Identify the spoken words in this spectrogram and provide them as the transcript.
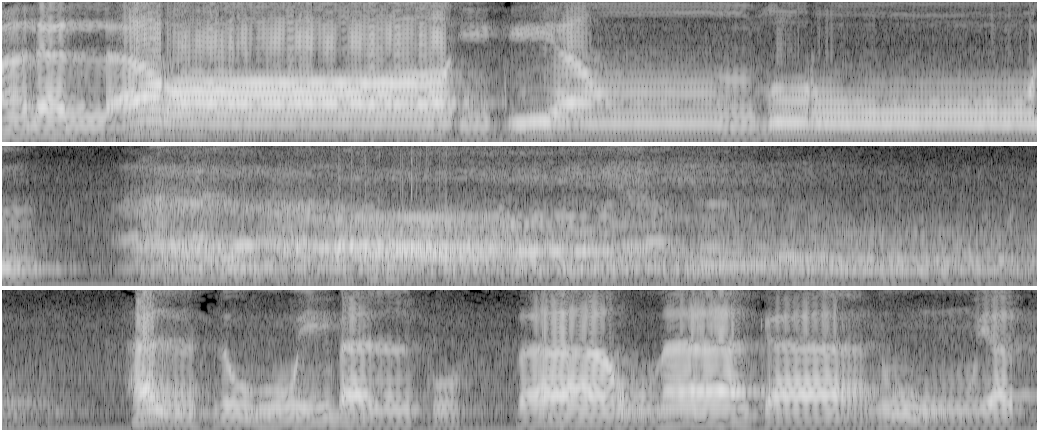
على الأرائك ينظرون. هل ثوب الكفار ما كانوا يفعلون؟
